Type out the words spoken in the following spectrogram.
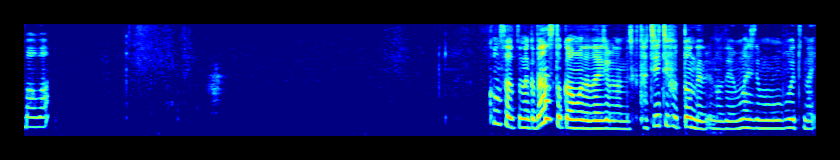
んばんは。コンサートなんかダンスとかはまだ大丈夫なんですけど立ち位置吹っ飛んでるのでマジでもう覚えてない。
